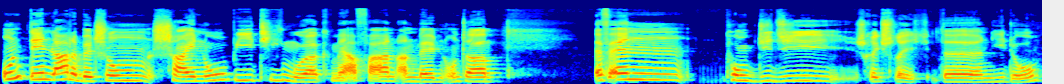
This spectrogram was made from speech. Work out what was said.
und den Ladebildschirm Shinobi Teamwork. Mehr erfahren, anmelden unter fn.gg-the Nido.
